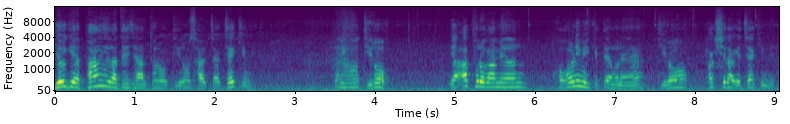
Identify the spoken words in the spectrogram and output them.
여기에 방해가 되지 않도록 뒤로 살짝 제낍니다. 그리고 뒤로 이 앞으로 가면 코골림이 있기 때문에 뒤로 확실하게 제낍니다.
